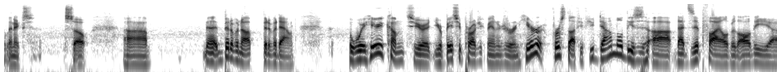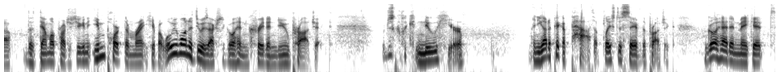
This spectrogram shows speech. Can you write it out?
Linux. So uh, a bit of an up, bit of a down. Where here you come to your, your basic project manager, and here, first off, if you download these uh, that zip file with all the uh, the demo projects, you're going to import them right here. But what we want to do is actually go ahead and create a new project. So just click New here, and you got to pick a path, a place to save the project. We'll go ahead and make it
